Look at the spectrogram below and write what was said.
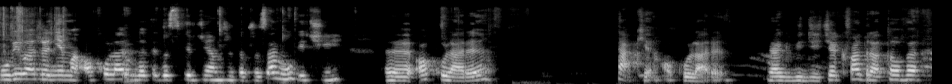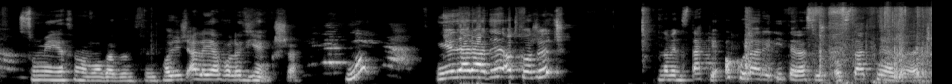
mówiła, że nie ma okularów, dlatego stwierdziłam, że dobrze zamówię Ci e, okulary, takie okulary, jak widzicie, kwadratowe, w sumie ja sama mogłabym w tym chodzić, ale ja wolę większe. No, nie da rady otworzyć? No więc takie okulary i teraz już ostatnia rzecz,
